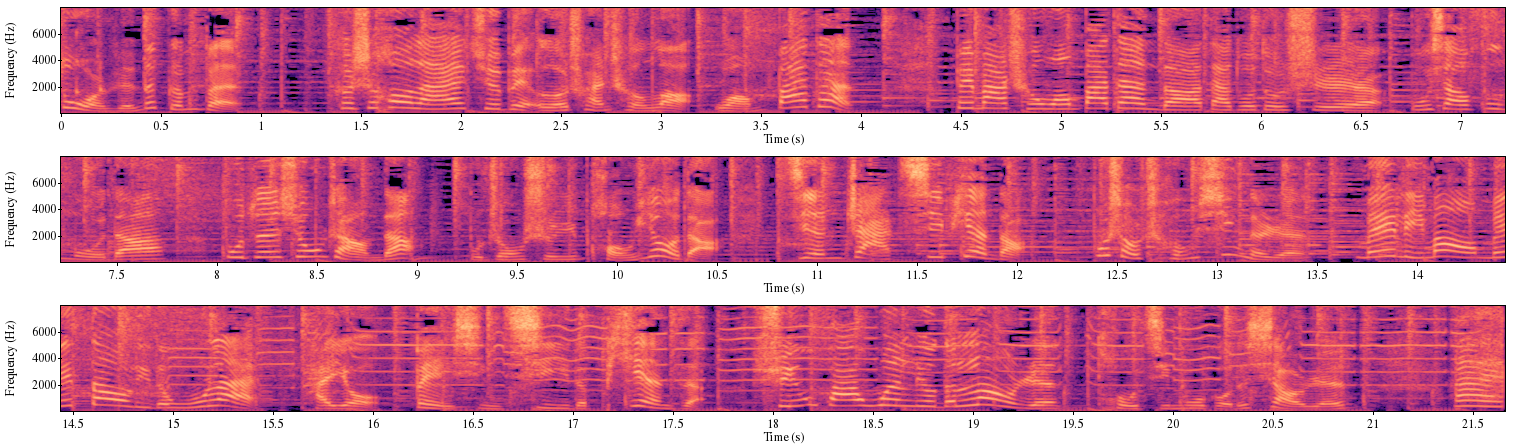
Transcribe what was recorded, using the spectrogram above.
做人的根本。可是后来却被讹传成了王八蛋，被骂成王八蛋的大多都是不孝父母的、不尊兄长的、不忠实于朋友的、奸诈欺骗的、不守诚信的人、没礼貌、没道理的无赖，还有背信弃义的骗子、寻花问柳的浪人、偷鸡摸狗的小人。哎，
